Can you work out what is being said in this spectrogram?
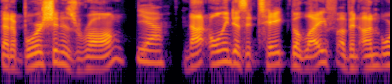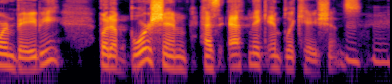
that abortion is wrong. Yeah. Not only does it take the life of an unborn baby, but abortion has ethnic implications. Mhm.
